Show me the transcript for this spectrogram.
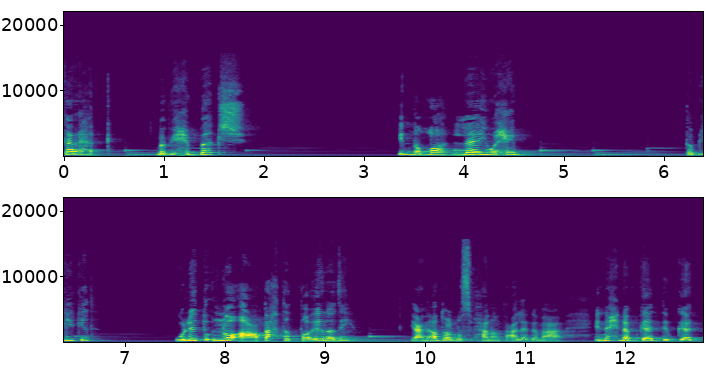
كرهك ما بيحبكش. إن الله لا يحب. طب ليه كده؟ وليه نقع تحت الطائله دي؟ يعني أدعو الله سبحانه وتعالى يا جماعة إن إحنا بجد بجد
